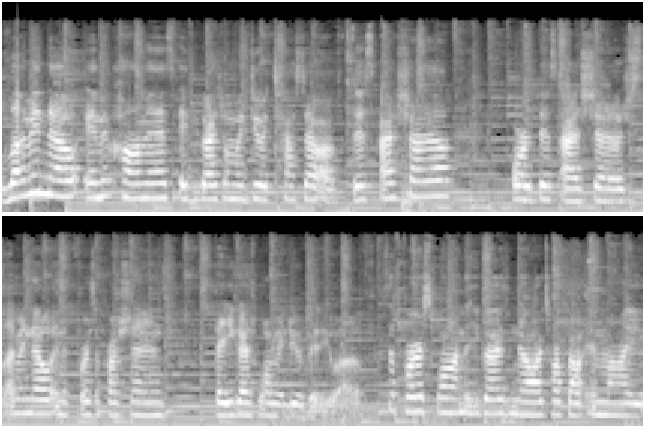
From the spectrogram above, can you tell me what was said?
Let me know in the comments if you guys want me to do a test out of this eyeshadow or this eyeshadow. Just let me know in the first impressions that you guys want me to do a video of. the first one that you guys know I talked about in my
